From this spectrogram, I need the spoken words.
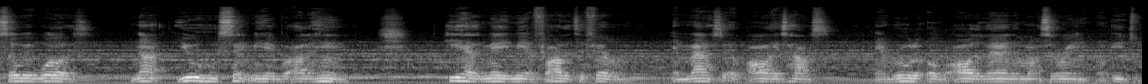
So it was not you who sent me here, but Elohim. He has made me a father to Pharaoh, and master of all his house, and ruler over all the land of Mitzrayim or Egypt.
